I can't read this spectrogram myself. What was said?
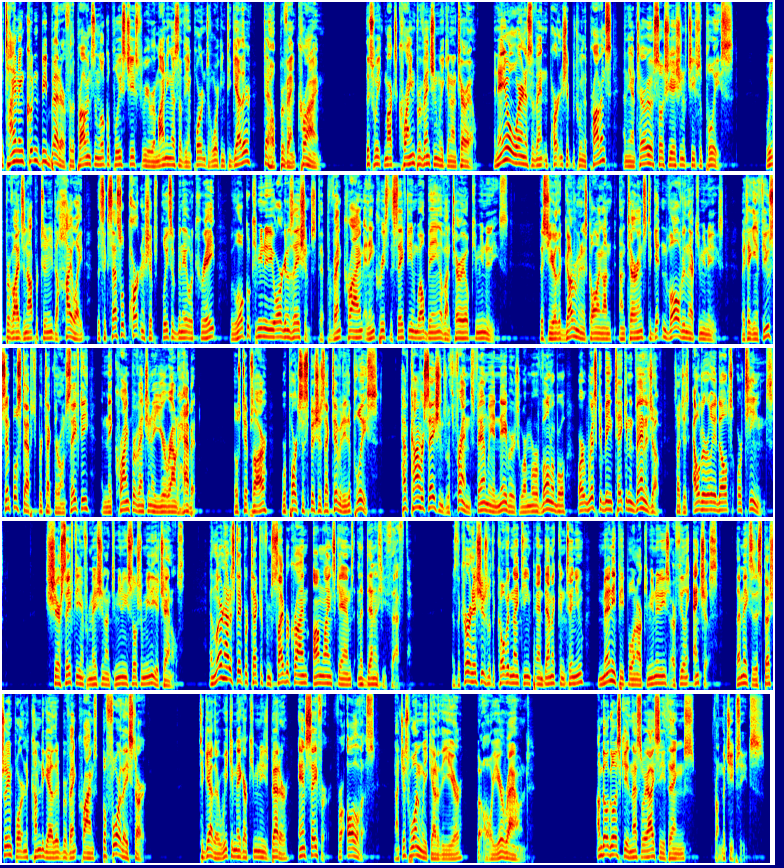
The timing couldn't be better for the province and local police chiefs to be reminding us of the importance of working together to help prevent crime. This week marks Crime Prevention Week in Ontario, an annual awareness event in partnership between the province and the Ontario Association of Chiefs of Police. The week provides an opportunity to highlight the successful partnerships police have been able to create with local community organizations to prevent crime and increase the safety and well being of Ontario communities. This year, the government is calling on Ontarians to get involved in their communities by taking a few simple steps to protect their own safety and make crime prevention a year round habit. Those tips are report suspicious activity to police, have conversations with friends, family, and neighbors who are more vulnerable or at risk of being taken advantage of, such as elderly adults or teens, share safety information on community social media channels, and learn how to stay protected from cybercrime, online scams, and identity theft. As the current issues with the COVID 19 pandemic continue, many people in our communities are feeling anxious. That makes it especially important to come together to prevent crimes before they start. Together, we can make our communities better and safer for all of us, not just one week out of the year, but all year round. I'm Bill Galiski, and that's the way I see things from the cheap seats.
